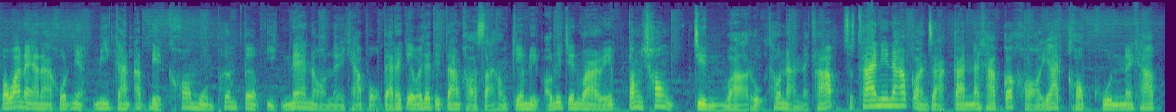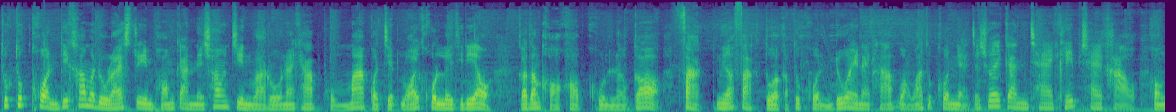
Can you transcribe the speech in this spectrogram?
เพราะว่าในอนาคตเนี่ยมีการอัปเดตข้อมูลเพิ่มเติมอีกแน่นอนเลยครับผมแต่ถ้าเกิดว่าจะติดตามข่าวสารของเกม League of Legends Wild Rift ต้องช่องจินวารุเท่านั้นนะครับสุดท้ายนี้นะครับก่อนจากกันนะครับก็ขอญาตขอบคุณนะครับทุกๆ คนที่เข้ามาดูไลฟ์สตรีมพร้อมกันในช่องจินวารุนะครับผมมากกว่า 700 คนเลยทีเดียว ก็ต้องขอขอบคุณแล้วก็ฝากเนื้อฝากตัวกับทุกคนด้วยนะครับหวังว่าทุกคนเนี่ยจะช่วยกันแชร์คลิปแชร์ข่าวของ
